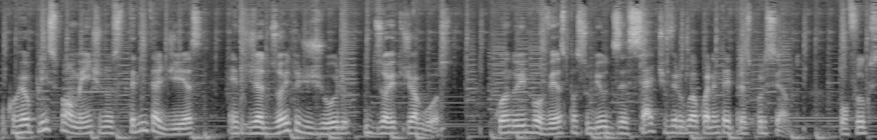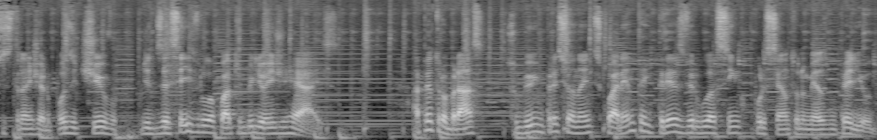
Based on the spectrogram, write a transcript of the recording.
ocorreu principalmente nos 30 dias entre dia 18 de julho e 18 de agosto, quando o Ibovespa subiu 17,43%, com fluxo estrangeiro positivo de 16,4 bilhões de reais. A Petrobras subiu impressionantes 43,5% no mesmo período,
